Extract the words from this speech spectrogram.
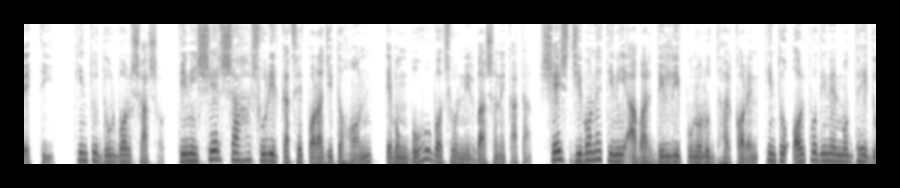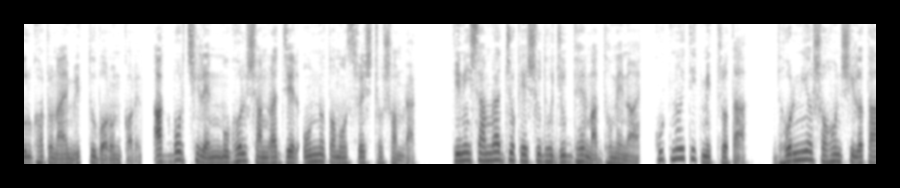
ব্যক্তি, কিন্তু দুর্বল শাসক। তিনি শের শাহ সুরির কাছে পরাজিত হন এবং বহু বছর নির্বাসনে কাটান। শেষ জীবনে তিনি আবার দিল্লি পুনরুদ্ধার করেন, কিন্তু অল্প দিনের মধ্যেই দুর্ঘটনায় মৃত্যুবরণ করেন। আকবর ছিলেন মুঘল সাম্রাজ্যের অন্যতম শ্রেষ্ঠ সম্রাট। তিনি সাম্রাজ্যকে শুধু যুদ্ধের মাধ্যমে নয়, কূটনৈতিক মিত্রতা ধর্মীয় সহনশীলতা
